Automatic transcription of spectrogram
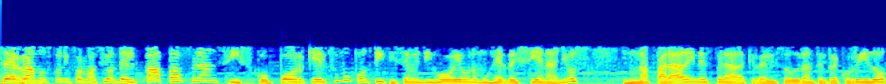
Cerramos con información del Papa Francisco porque el sumo pontífice bendijo hoy a una mujer de 100 años en una parada inesperada que realizó durante el recorrido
